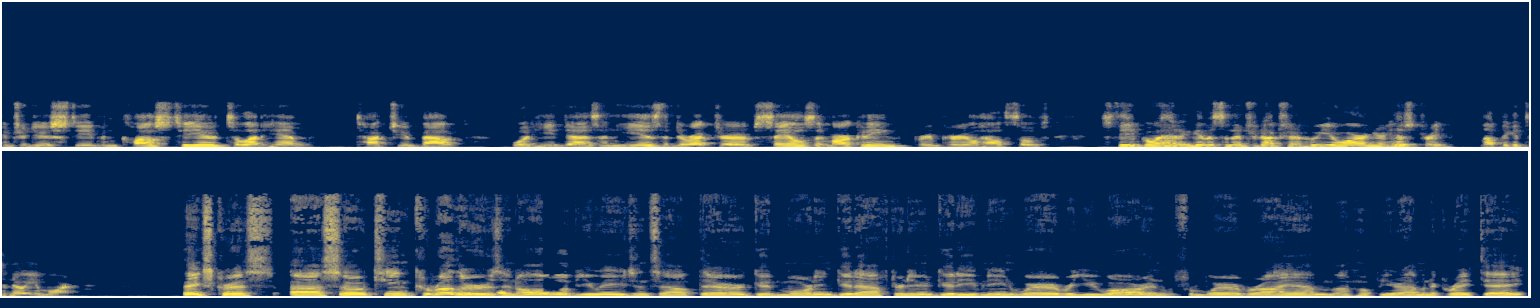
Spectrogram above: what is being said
introduce Stephen Klaus to you to let him talk to you about what he does. And he is the Director of Sales and Marketing for Imperial Health. So, Steve, go ahead and give us an introduction of who you are and your history. Love to get to know you more. Thanks, Chris. Uh, so, Team Carruthers and all of you agents out there, good morning, good afternoon, good evening, wherever you are, and from wherever I am. I hope you're having a great day.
